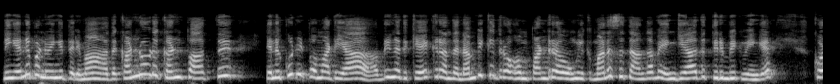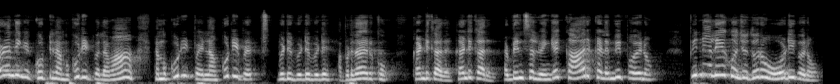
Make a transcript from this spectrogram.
நீங்க என்ன பண்ணுவீங்க தெரியுமா? அதை கண்ணோட கண் பார்த்து என்ன கூட்டிட்டு போக மாட்டியா? அப்படின்னு அது கேட்கிற அந்த நம்பிக்கை துரோகம் பண்ற உங்களுக்கு மனசு தாங்காம எங்கேயாவது திரும்பிக்குவீங்க. குழந்தைங்க கூட்டி நம்ம கூட்டிட்டு போலாமா? நம்ம கூட்டிட்டு போயிடலாம். கூட்டிட்டு போய் விடு விடு விடு. அப்படிதான் இருக்கும். கண்டுக்காது கண்டுக்காது அப்படின்னு சொல்லுவீங்க. கார் கிளம்பி போயிடும். பின்னாலேயே கொஞ்சம் தூரம் ஓடி வரும்.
